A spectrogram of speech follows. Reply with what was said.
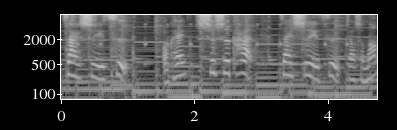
再试一次，OK？试试看，再试一次，叫什么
